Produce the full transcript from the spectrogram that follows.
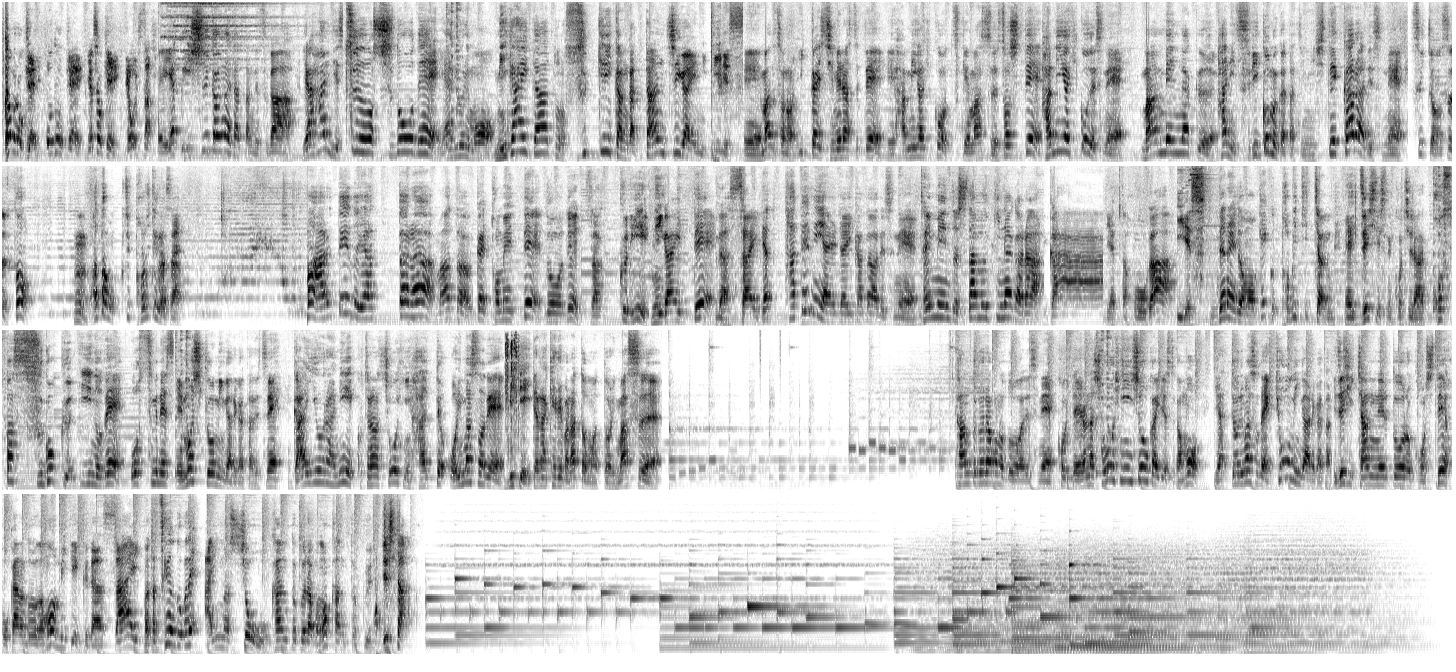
カメラ OK、音 OK、やつ OK、用意スタート。えー、約1週間ぐらい経ったんですが、やはりです、普通の手動でやるよりも、磨いた後のスッキリ感が段違いにいいです。えー、まずその、1回湿らせて、えー、歯磨き粉をつけます。そして、歯磨き粉をですね、まんべんなく歯にすり込む形にしてからですね、スイッチを押すと、うん。あとはもう口閉じてください。まあある程度やったら、まあ、あとは一回止めて自動でざっくり磨いてください。であと縦にやりたい方はですね洗面と下向きながらガーってやった方がいいです。でないともう結構飛び散っちゃうんで、えー、ぜひですねこちらコスパすごくいいのでおすすめです、えー、もし興味がある方はですね概要欄にこちらの商品貼っておりますので見ていただければなと思っております。監督ラボの動画ですね、こういったいろんな商品紹介ですとかもやっておりますので、興味がある方、ぜひチャンネル登録をして他の動画も見てください。また次の動画で会いましょう。監督ラボの監督でした。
